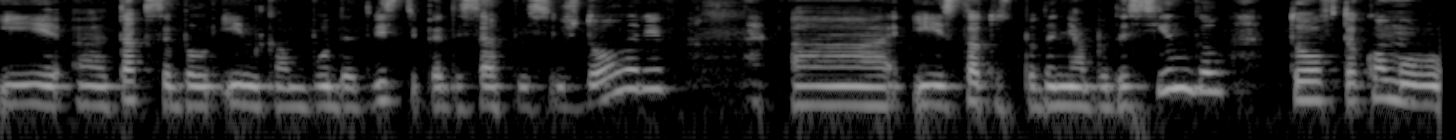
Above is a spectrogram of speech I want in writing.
і е, taxable income буде 250 тисяч доларів, і статус подання буде сингл, то в такому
